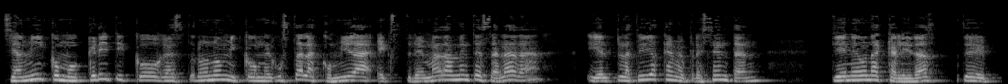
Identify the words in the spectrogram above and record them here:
si a mí como crítico gastronómico me gusta la comida extremadamente salada y el platillo que me presentan tiene una calidad de,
